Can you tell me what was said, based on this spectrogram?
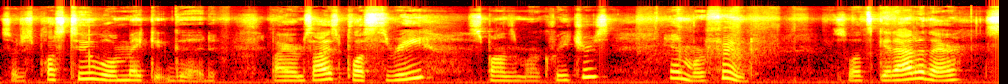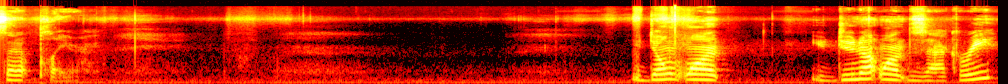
So just plus two will make it good. Biome size plus three, spawns more creatures, and more food. So let's get out of there, set up player. You don't want, you do not want Zachary,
